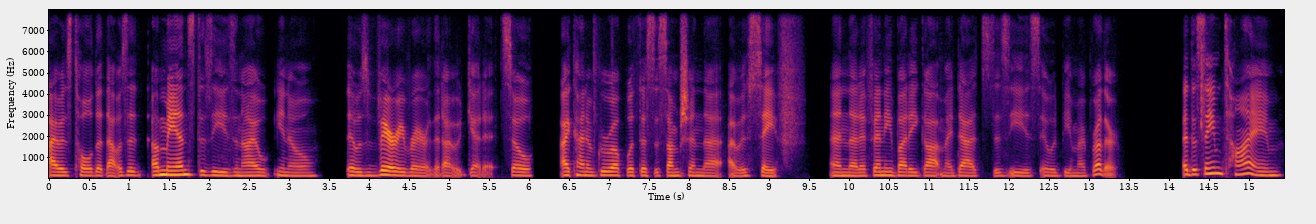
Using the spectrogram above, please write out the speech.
I was told that that was a, a man's disease. And I, you know, it was very rare that I would get it. So I kind of grew up with this assumption that I was safe and that if anybody got my dad's disease, it would be my brother. At the same time,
